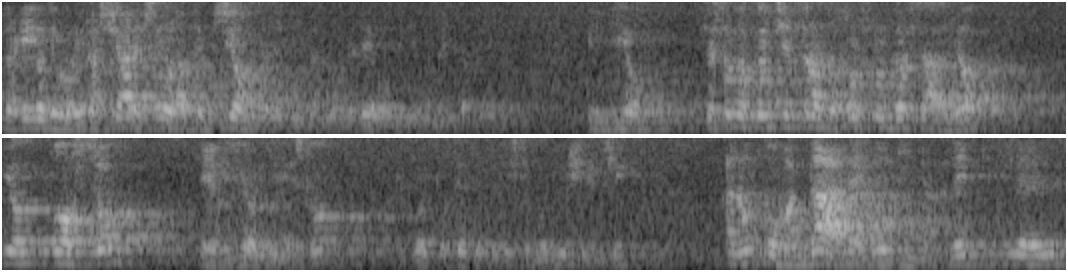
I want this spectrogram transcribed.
perché io devo rilasciare solo la tensione delle dita, non le devo minimamente aprire. Quindi io, se sono concentrato solo sul bersaglio, io posso, e io riesco, e voi potete benissimo riuscirci, a non comandare le dita. Le- le-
